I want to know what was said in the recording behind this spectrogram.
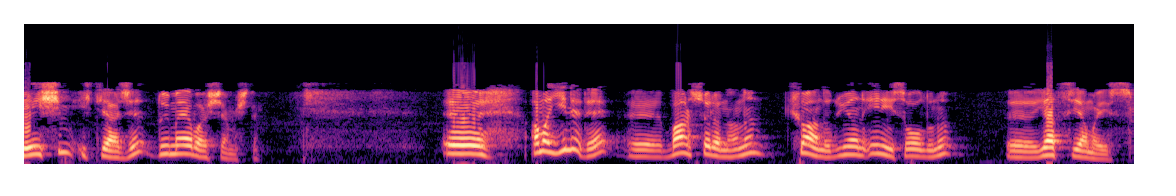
değişim ihtiyacı duymaya başlamıştı. E, ama yine de e, Barcelona'nın şu anda dünyanın en iyisi olduğunu e, yatsıyamayız.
